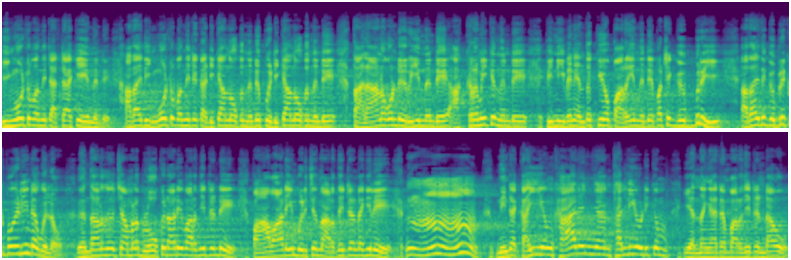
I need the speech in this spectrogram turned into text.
ഇങ്ങോട്ട് വന്നിട്ട് അറ്റാക്ക് ചെയ്യുന്നുണ്ട്. അതായത് ഇങ്ങോട്ട് വന്നിട്ട് കടിക്കാൻ നോക്കുന്നുണ്ട് പിടിക്കാൻ നോക്കുന്നുണ്ട്. തലാണ കൊണ്ട് എറിയുന്നുണ്ട് ആക്രമിക്കുന്നുണ്ട് പിന്നെ ഇവൻ എന്തൊക്കെയോ പറയുന്നുണ്ട്. പക്ഷേ ഗബ്രി അതായത് ഗബ്രിക്ക് പേടിയുണ്ടാവുമല്ലോ. എന്താണെന്ന് വെച്ചാൽ നമ്മളെ ബ്ലോക്ക് ഡാഡി പറഞ്ഞിട്ടുണ്ട്. പാവാടയും പിടിച്ച് നടന്നിട്ടുണ്ടെങ്കിൽ നിന്റെ കൈയും കാലും ഞാൻ തല്ലിയൊടിക്കും എന്നങ്ങാറ്റം പറഞ്ഞിട്ടുണ്ടാവും.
